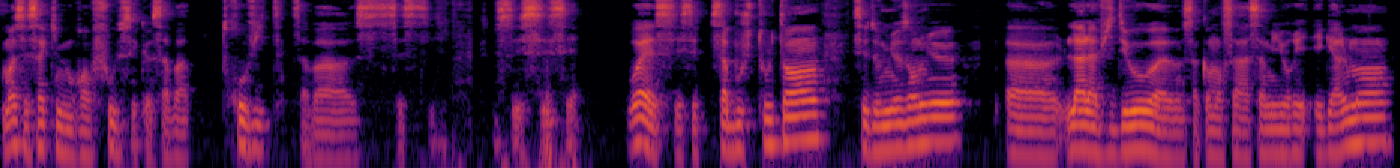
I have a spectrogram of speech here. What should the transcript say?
moi, c'est ça qui me rend fou, c'est que ça va trop vite. Ça va. C'est, c'est, ouais, c'est, ça bouge tout le temps. C'est de mieux en mieux. Euh, là, la vidéo, ça commence à s'améliorer également.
